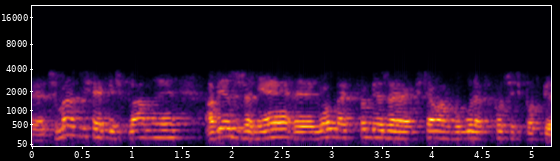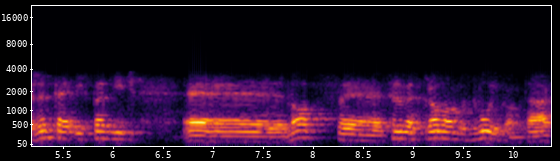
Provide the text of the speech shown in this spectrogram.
e, czy masz dzisiaj jakieś plany, a wiesz, że nie. E, Wyobraź sobie, że chciałam w ogóle wskoczyć pod pierzynkę i spędzić noc sylwestrową z dwójką, tak?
